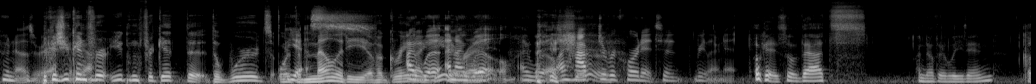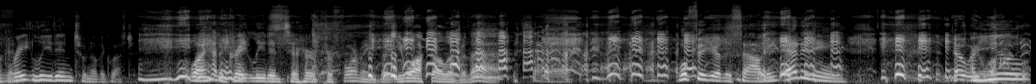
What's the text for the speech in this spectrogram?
who knows where Because you can for, you can forget the, the words or Yes. the melody of a great I will, idea, and I right? will, I will. I have to record it to relearn it. Okay, so that's another lead in. Okay. Great lead in to another question. Well, I had a great lead into her performing, but you walked all over that. we'll figure this out in editing. No, Are we won't. you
